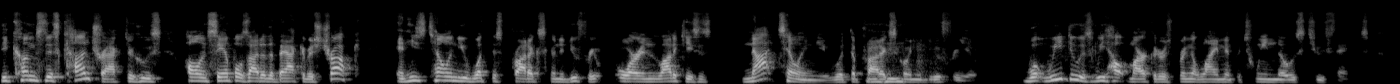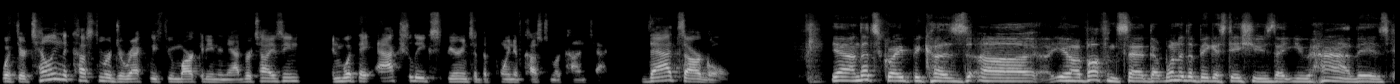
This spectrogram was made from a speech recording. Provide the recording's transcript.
becomes this contractor who's hauling samples out of the back of his truck and he's telling you what this product's going to do for you or in a lot of cases not telling you what the product's mm-hmm. going to do for you. What we do is we help marketers bring alignment between those two things. What they're telling the customer directly through marketing and advertising, and what they actually experience at the point of customer contact. That's our goal. Yeah, and that's great because uh, you know I've often said that one of the biggest issues that you have is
